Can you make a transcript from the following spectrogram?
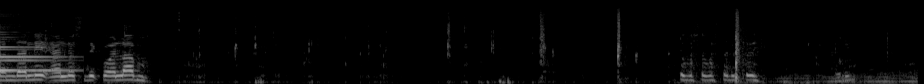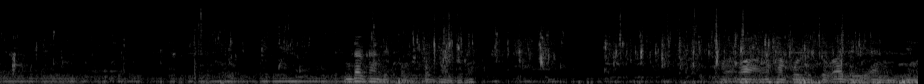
sandali, alos di ko alam. Basta-basta dito eh. Daghan dito, daghan dito. Wa ang sampul dito adri ano din.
